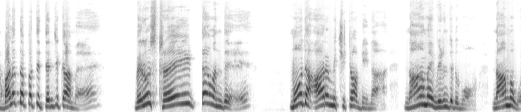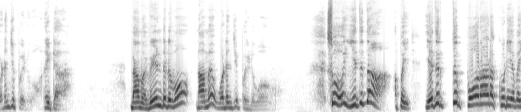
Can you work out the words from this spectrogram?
பலத்தை பற்றி தெரிஞ்சுக்காம வெறும் ஸ்ட்ரைட்டாக வந்து மோத ஆரம்பிச்சிட்டோம் அப்படின்னா நாம் விழுந்துடுவோம். நாம் உடஞ்சி போயிடுவோம். ரைட்டா நாம் வீழ்ந்துடுவோம் நாம் உடஞ்சி போயிடுவோம். ஸோ இதுதான். அப்போ எதிர்த்து போராடக்கூடியவை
